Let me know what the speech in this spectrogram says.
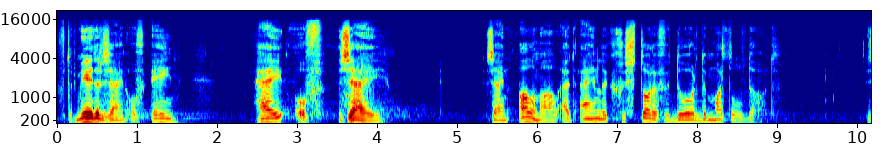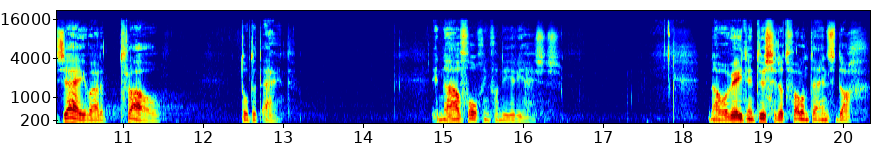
of er meerdere zijn of één, hij of zij zijn allemaal uiteindelijk gestorven door de marteldood. Zij waren trouw tot het eind. In navolging van de Heer Jezus. Nou, we weten intussen dat Valentijnsdag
